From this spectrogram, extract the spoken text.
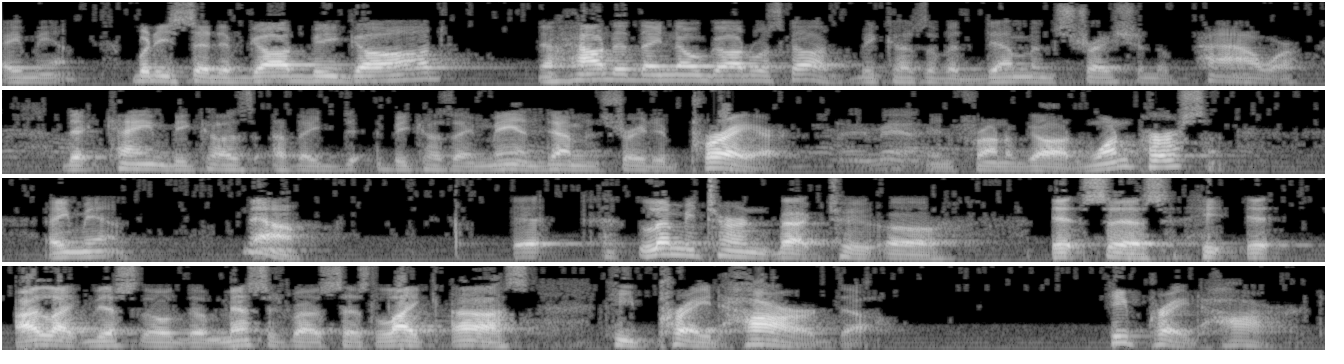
Amen. But he said, If God be God, now, how did they know God was God? Because of a demonstration of power that came because of a because a man demonstrated prayer Amen. in front of God. One person. Amen. Now, it, let me turn back to. Uh, it says he. It, I like this though. The message Bible says, like us, he prayed hard though. He prayed hard.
